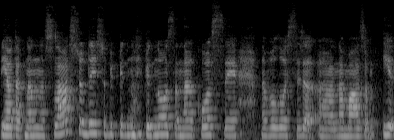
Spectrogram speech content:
я отак нанесла сюди собі під, під носа, на коси, на волосся е, намазом. І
